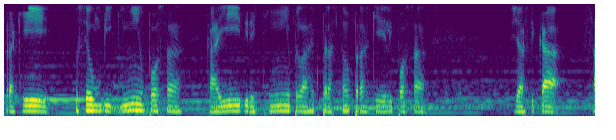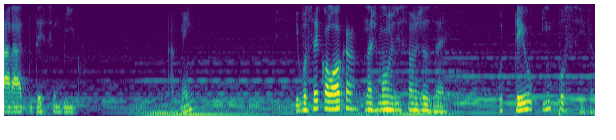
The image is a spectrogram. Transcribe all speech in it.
para que o seu umbiguinho possa cair direitinho pela recuperação, para que ele possa já ficar sarado desse umbigo. Amém? E você coloca nas mãos de São José o teu impossível.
